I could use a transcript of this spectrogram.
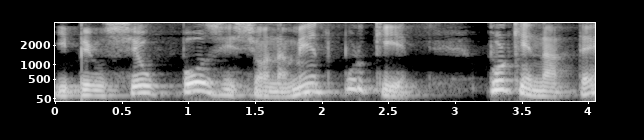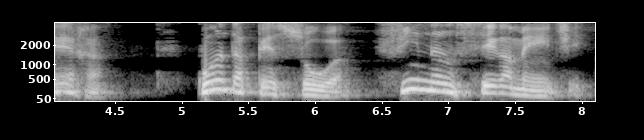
e pelo seu posicionamento, por quê? Porque na terra, quando a pessoa financeiramente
